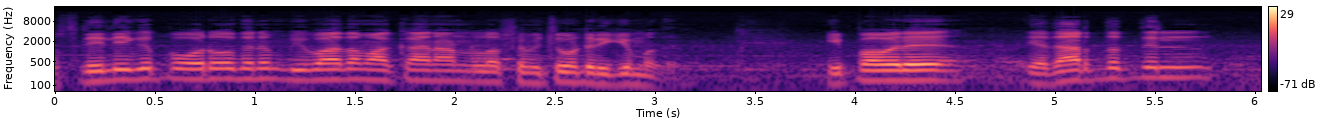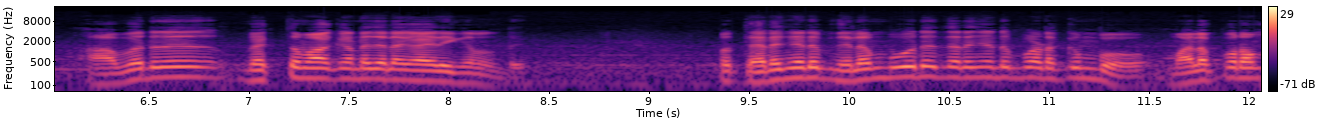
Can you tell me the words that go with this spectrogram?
മുസ്ലിം ലീഗ് ഇപ്പോൾ ഓരോന്നിനും വിവാദമാക്കാനാണല്ലോ ശ്രമിച്ചുകൊണ്ടിരിക്കുന്നത്. ഇപ്പോൾ അവർ യഥാർത്ഥത്തിൽ അവർ വ്യക്തമാക്കേണ്ട ചില കാര്യങ്ങളുണ്ട്. ഇപ്പോൾ തെരഞ്ഞെടുപ്പ് നിലമ്പൂർ തെരഞ്ഞെടുപ്പ് അടക്കുമ്പോൾ മലപ്പുറം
